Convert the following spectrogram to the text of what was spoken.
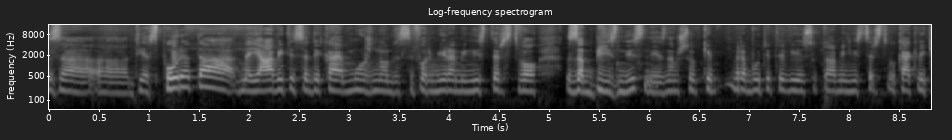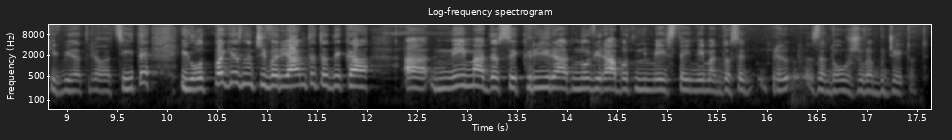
за а, диаспората, најавите се дека е можно да се формира министерство за бизнис, не знам што ќе работите вие со тоа министерство, какви ќе бидат релациите, и отпаѓа значи варијантата дека а, нема да се креираат нови работни места и нема да се задолжува буџетот.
